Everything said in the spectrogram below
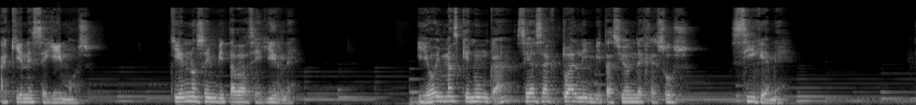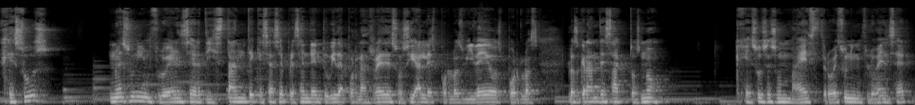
a quiénes seguimos, quién nos ha invitado a seguirle. Y hoy más que nunca se hace actual la invitación de Jesús, sígueme. Jesús no es un influencer distante que se hace presente en tu vida por las redes sociales, por los videos, por los, los grandes actos, no. Jesús es un maestro, es un influencer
